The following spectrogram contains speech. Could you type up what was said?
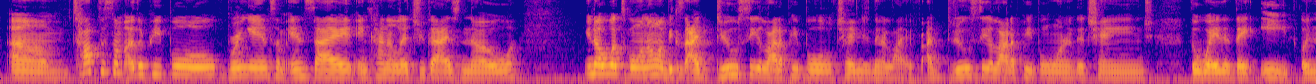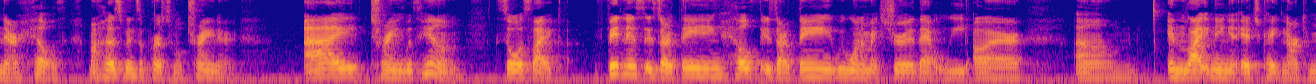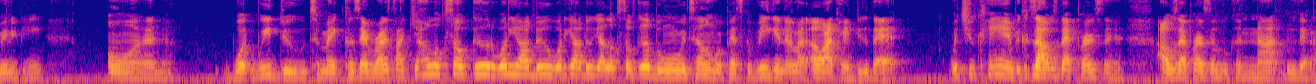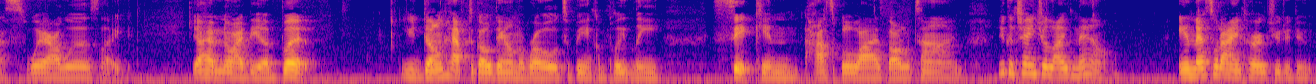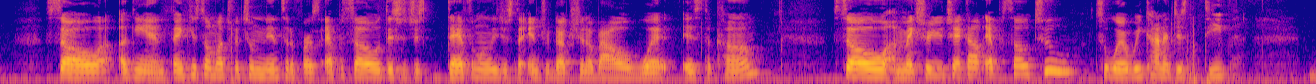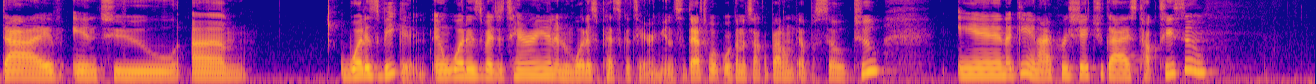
um, talk to some other people, bring in some insight, and kind of let you guys know, you know, what's going on because I do see a lot of people changing their life. I do see a lot of people wanting to change the way that they eat and their health. My husband's a personal trainer. I train with him. So it's like fitness is our thing, health is our thing. We want to make sure that we are um, enlightening and educating our community on what we do to make because everybody's like y'all look so good. What do y'all do? What do y'all do? Y'all look so good. But when we tell them we're pesca vegan they're like oh i can't do that. Which you can because i was that person. I was that person who could not do that. I swear i was like y'all have no idea. But you don't have to go down the road to being completely sick and hospitalized all the time. You can change your life now. And that's what I encourage you to do. So, again, thank you so much for tuning in to the first episode. This is just definitely just an introduction about what is to come. So, make sure you check out episode two to where we kind of just deep dive into um what is vegan and what is vegetarian and what is pescatarian. So that's what we're going to talk about on episode two. And again, I appreciate you guys. Talk to you soon.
